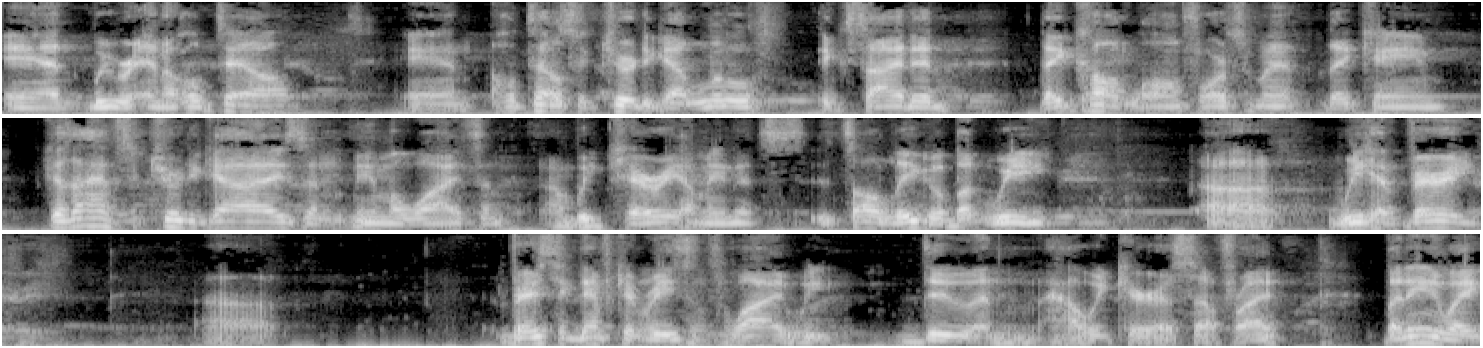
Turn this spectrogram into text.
and we were in a hotel, and hotel security got a little excited. They called law enforcement. They came because I have security guys and me and my wife, and, and we carry. I mean, it's it's all legal, but we uh, we have very uh, very significant reasons why we do and how we carry ourselves, right? But anyway,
